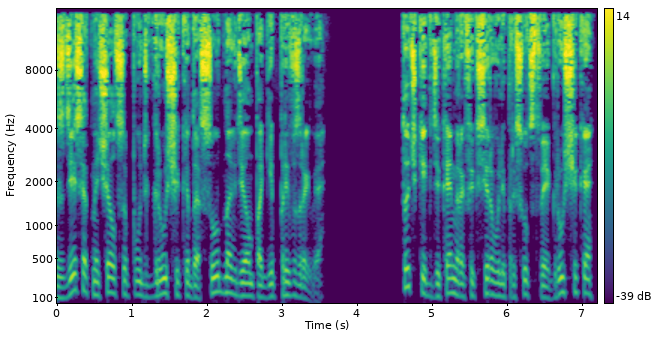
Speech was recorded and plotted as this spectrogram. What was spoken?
Здесь отмечался путь грузчика до судна, где он погиб при взрыве. Точки, где камеры фиксировали присутствие грузчика,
